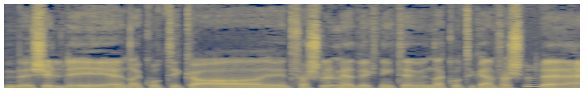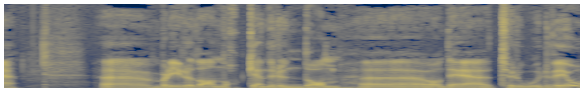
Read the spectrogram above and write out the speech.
skyldig i narkotikainnførsel, medvirkning til narkotikainnførsel, det blir det da nok en runde om. Og det tror vi jo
